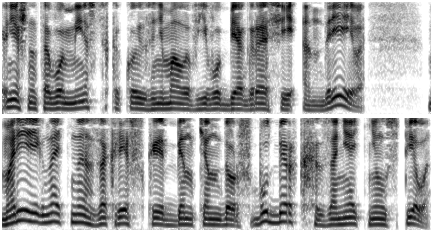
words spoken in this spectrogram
Конечно, того места, какое занимала в его биографии Андреева, Мария Игнатьевна Закревская-Бенкендорф-Будберг занять не успела.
